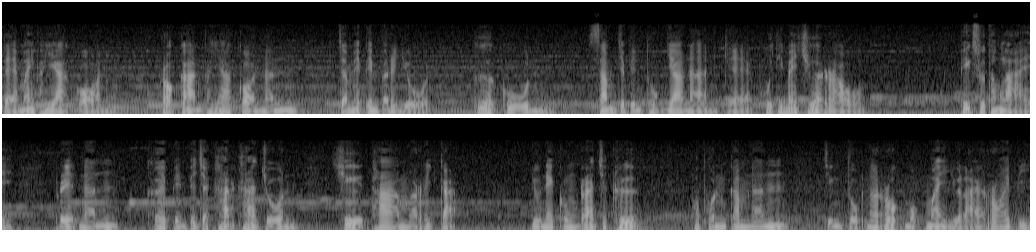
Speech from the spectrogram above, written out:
แต่ไม่พยากรณ์เพราะการพยากรณ์นั้นจะไม่เป็นประโยชน์ เกื้อกูล ซ้ำจะเป็นทุกยาวนานแก่ผู้ที่ไม่เชื่อเรา ภิกษุทั้งหลาย เปรตนั้นเคยเป็นเพชฌฆาตฆ่าโจร ชื่อทามริกะ อยู่ในกรุงราชครืเพราะผลกรรมนั้นจึงตกนรกหมกไหมอยู่หลายร้อยปี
